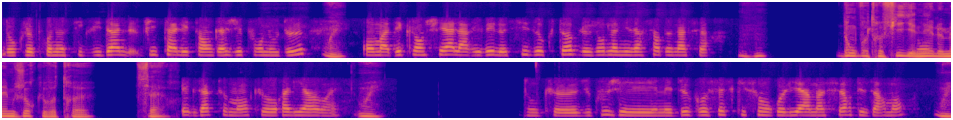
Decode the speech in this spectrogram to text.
Donc, le pronostic vital, vital était engagé pour nous deux. Oui. On m'a déclenché à l'arrivée le 6 octobre, le jour de l'anniversaire de ma sœur. Mhm. Donc, votre fille est née le même jour que votre sœur Exactement, que Aurélia, ouais. Oui. Donc, euh, du coup, j'ai mes deux grossesses qui sont reliées à ma sœur, bizarrement. Oui.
